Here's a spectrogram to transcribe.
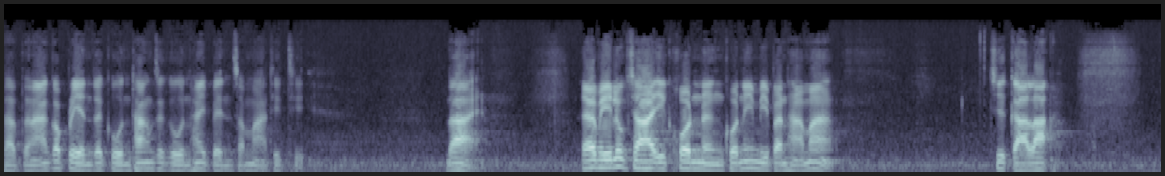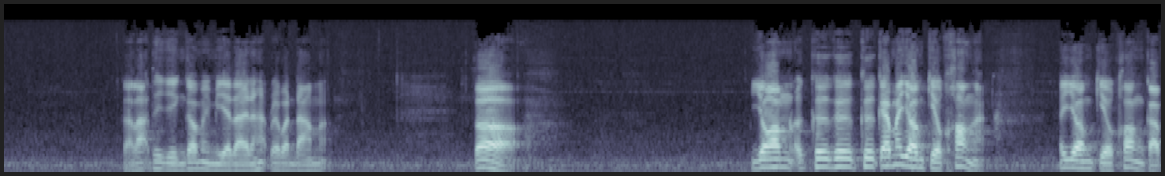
ศาสนาก็เปลี่ยนสกุลทั้งสกุลให้เป็นสมาธิิได้ แล้วมีลูกชายอีกคนหนึ่ง คนนี้มีปัญหามาก ชื่อกาละ กาละที่จริงก็ไม่มีอะไรนะฮะแปลว่าดำก็ยอมคือคือคือแกไม่ยอมเกี่ยวข้องอะไม่ยอมเกี่ยวข้องกับ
